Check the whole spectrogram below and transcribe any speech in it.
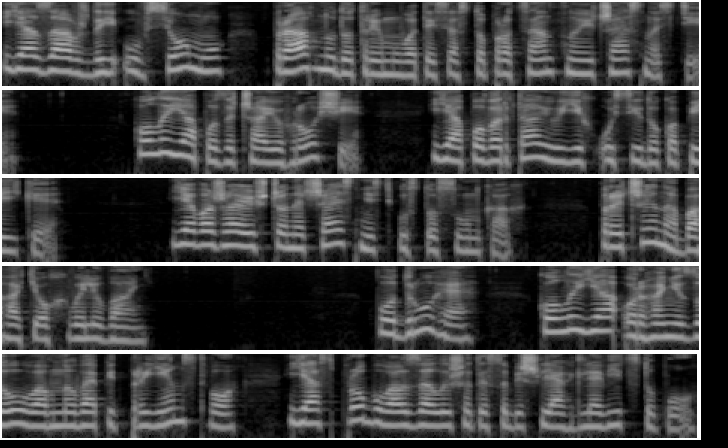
я завжди й у всьому прагну дотримуватися стопроцентної чесності. Коли я позичаю гроші, я повертаю їх усі до копійки. Я вважаю, що нечесність у стосунках причина багатьох хвилювань. По-друге, коли я організовував нове підприємство, я спробував залишити собі шлях для відступу.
